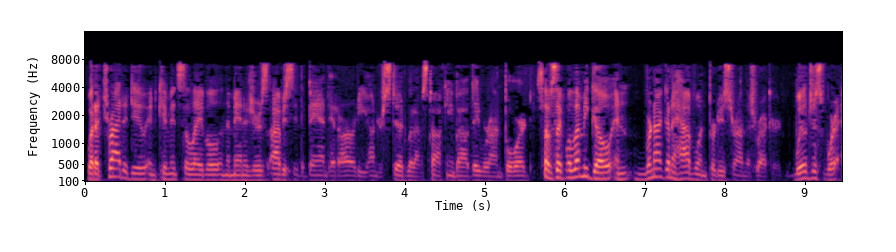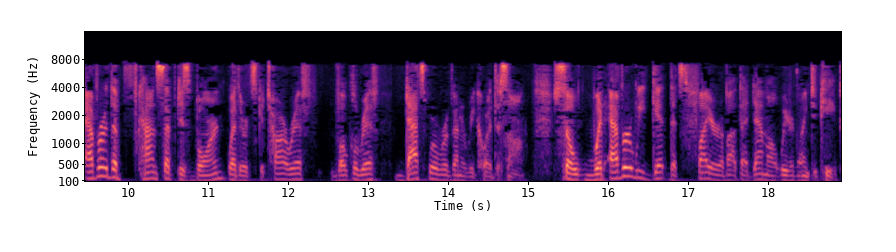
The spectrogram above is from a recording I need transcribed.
what I try to do and convince the label and the managers, obviously the band had already understood what I was talking about. They were on board. So I was like, well, let me go and we're not going to have one producer on this record. We'll just wherever the concept is born, whether it's guitar riff, vocal riff, that's where we're going to record the song. So whatever we get that's fire about that demo, we are going to keep.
